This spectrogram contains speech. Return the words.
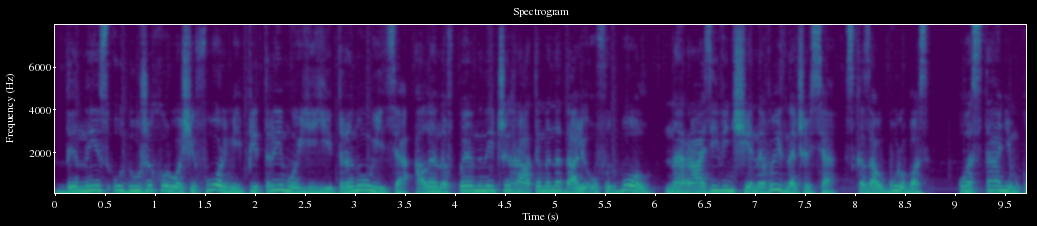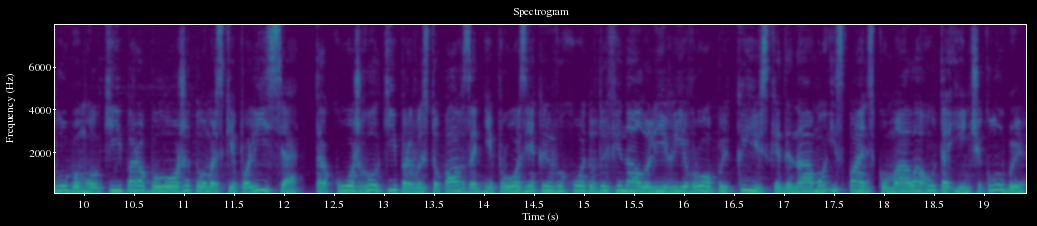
Денис у дуже хорошій формі, підтримує її, тренується, але не впевнений, чи гратиме надалі у футбол. Наразі він ще не визначився, сказав Бурбас. Останнім клубом голкіпера було Житомирське Полісся. Також голкіпер виступав за Дніпро, з яким виходив до фіналу Ліги Європи, Київське Динамо, Іспанську Малагу та інші клуби.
